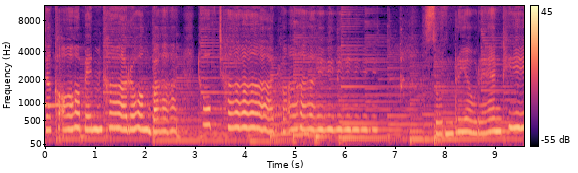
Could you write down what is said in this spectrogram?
จะขอเป็นค่ารองบาททุกชาติไป สุดเรียวแรงที่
